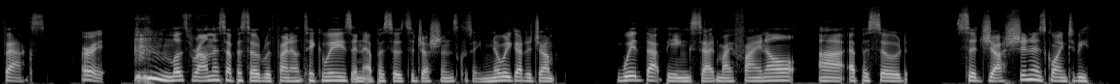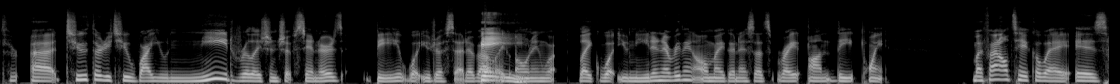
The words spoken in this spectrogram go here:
Facts. All right. Let's round this episode with final takeaways and episode suggestions because I know we got to jump. With that being said, my final uh, episode suggestion is going to be th- uh, 232 why you need relationship standards. B, what you just said about Hey. like owning what like what you need and everything. Oh my goodness, that's right on the point. My final takeaway is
